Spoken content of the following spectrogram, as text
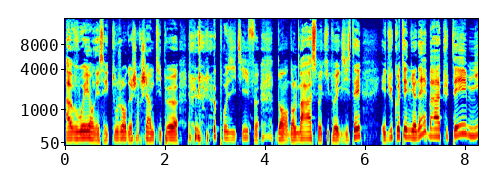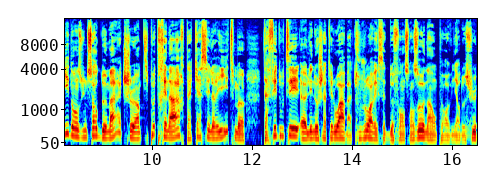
Avouez, on essaye toujours de chercher un petit peu euh, le positif euh, dans, dans le marasme qui peut exister. Et du côté nyonnais, bah, tu t'es mis dans une sorte de match euh, un petit peu traînard, t'as cassé le rythme, t'as fait douter euh, les Neuchâtelois, bah, toujours avec cette défense en zone, hein, on peut revenir dessus.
